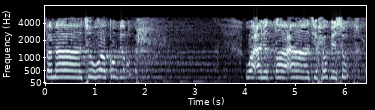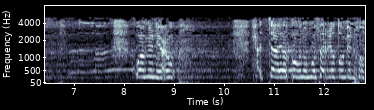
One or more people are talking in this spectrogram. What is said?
فماتوا وقبروا وعن الطاعات حبسوا. ومنعوا. حتى يقول المفرط منهم.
